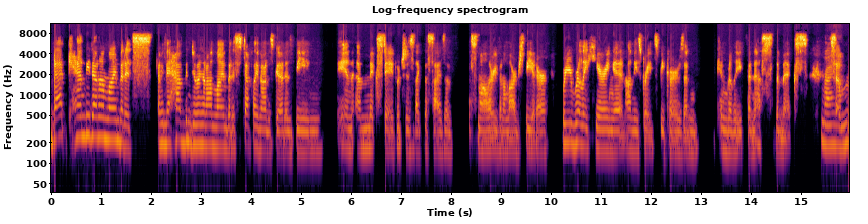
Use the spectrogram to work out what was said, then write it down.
that can be done online, but it's, I mean, they have been doing it online, but it's definitely not as good as being in a mixed stage, which is like the size of a small or even a large theater, where you're really hearing it on these great speakers and can really finesse the mix. Right. So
